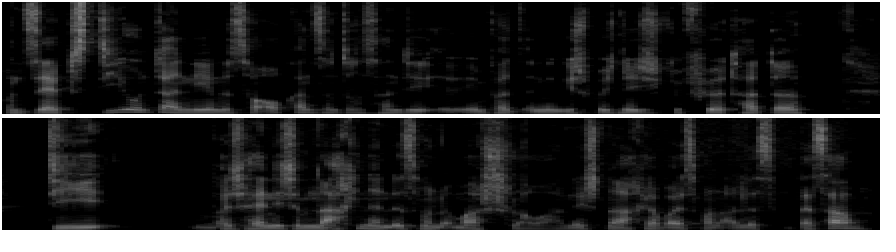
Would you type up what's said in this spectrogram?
Und selbst die Unternehmen, das war auch ganz interessant, die ebenfalls in den Gesprächen, die ich geführt hatte, die wahrscheinlich im Nachhinein ist man immer schlauer, nicht? Nachher weiß man alles besser.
